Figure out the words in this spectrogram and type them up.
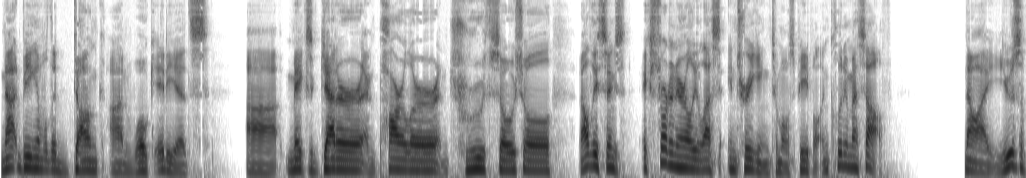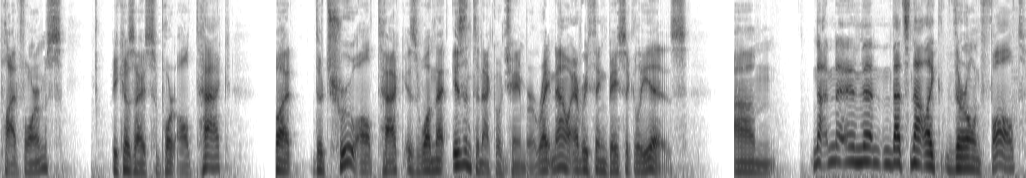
Not being able to dunk on woke idiots uh, makes Gettr and Parler and Truth Social and all these things extraordinarily less intriguing to most people, including myself. Now, I use the platforms because I support alt tech, but the true alt tech is one that isn't an echo chamber. Right now, everything basically is. Um, not, and then that's not like their own fault.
